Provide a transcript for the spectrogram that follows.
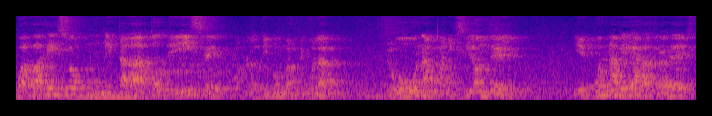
guardás eso como metadato de ese haplotipo en particular, que hubo una aparición de él, y después navegas a través de eso.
